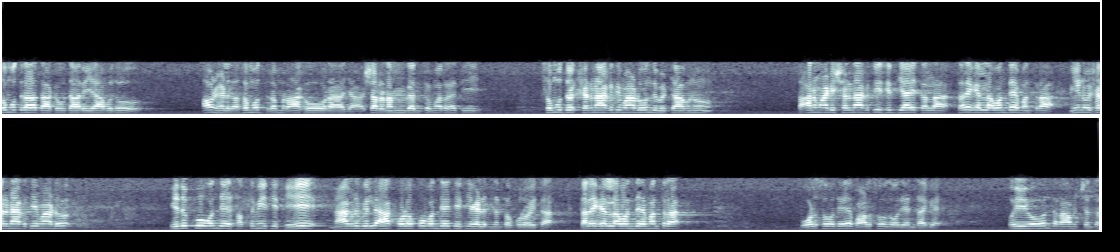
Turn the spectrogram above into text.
ಸಮುದ್ರ ದಾಟುವ ದಾರಿ ಯಾವುದು? ಅವನು ಹೇಳಿದ, ಸಮುದ್ರಂ ರಾಘವೋ ರಾಜ, ಶರಣಂ ಗಂತು ಮರಹತಿ ಸಮುದ್ರ ಶರಣಾಗತಿ ಮಾಡು ಒಂದು ಬಿಟ್ಟ ಅವನು. ತಾನು ಮಾಡಿ ಶರಣಾಗತಿ ಸಿದ್ಧಿ ಆಯ್ತಲ್ಲ ತಲೆಗೆಲ್ಲ ಒಂದೇ ಮಂತ್ರ, ನೀನು ಶರಣಾಗತಿ ಮಾಡು. ಇದಕ್ಕೂ ಒಂದೇ ಸಪ್ತಮಿ ತಿಥಿ, ನಾಗರ ಬಿಲ್ಲೆ ಹಾಕೊಳ್ಳೋಕ್ಕೂ ಒಂದೇ ತಿಥಿ ಹೇಳಿದ್ನಂತ ಪುರೋಹಿತ. ತಲೆಗೆಲ್ಲ ಒಂದೇ ಮಂತ್ರ. ಬೋಳ್ಸೋದೇ ಬಾಳಿಸೋದೋದೆ ಅಂದಾಗೆ. ಅಯ್ಯೋ ಅಂತ ರಾಮಚಂದ್ರ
